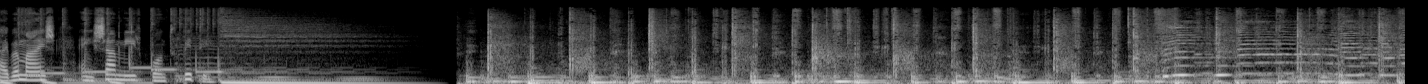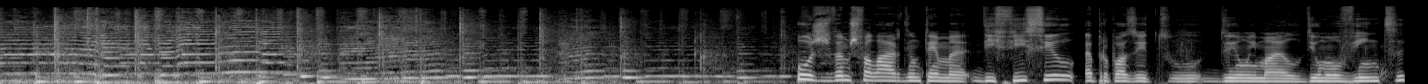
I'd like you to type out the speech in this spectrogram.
Saiba mais em chamir.pt. Hoje vamos falar de um tema difícil a propósito de um e-mail de uma ouvinte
